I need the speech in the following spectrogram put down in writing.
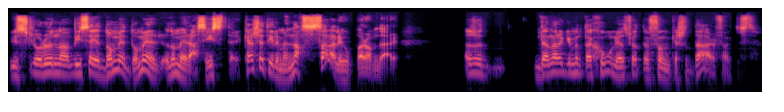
vi slår undan, vi säger de är, de är, de är rasister, kanske till och med nassar allihopa de där. Alltså, den argumentationen, jag tror att den funkar sådär faktiskt.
